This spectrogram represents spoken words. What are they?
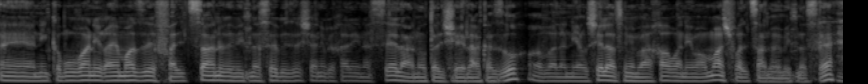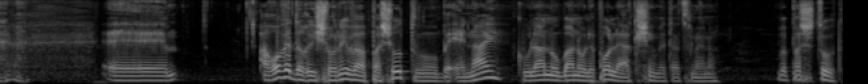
אה, אני כמובן אראה מה זה פלצן ומתנסה בזה שאני בכלל אנסה לענות על שאלה כזו, אבל אני ארשה לעצמי מאחר ואני ממש פלצן ומתנסה. הרובד הראשוני והפשוט הוא בעיניי, כולנו באנו לפה להגשים את עצמנו, בפשטות.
